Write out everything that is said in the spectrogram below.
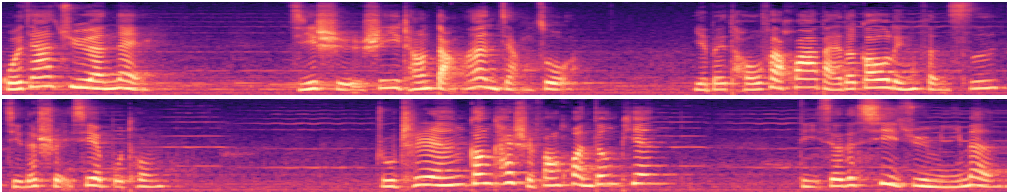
国家剧院内，即使是一场档案讲座。也被头发花白的高龄粉丝挤得水泄不通。主持人刚开始放幻灯片，底下的戏剧迷们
